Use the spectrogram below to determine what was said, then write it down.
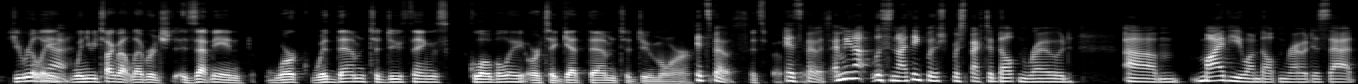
do you really yeah. when you talk about leverage, does that mean work with them to do things globally or to get them to do more? It's both. It's both. It's both. I mean, listen, I think with respect to Belt and Road, um, my view on Belt and Road is that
